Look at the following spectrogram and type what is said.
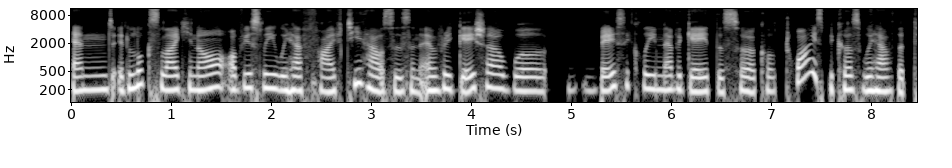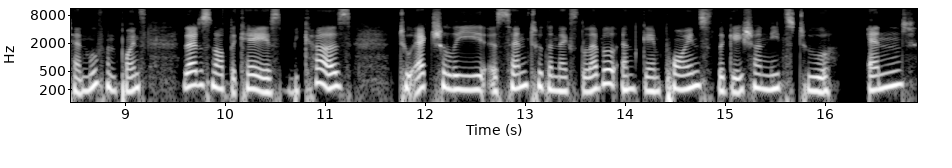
And it looks like, you know, obviously we have five tea houses and every geisha will basically navigate the circle twice because we have the 10 movement points. That is not the case because to actually ascend to the next level and gain points, the geisha needs to end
